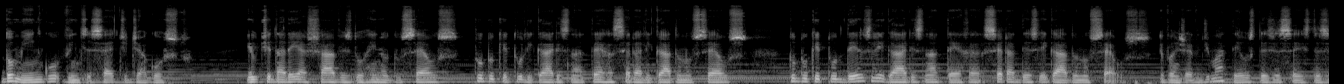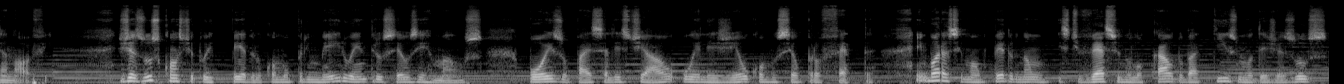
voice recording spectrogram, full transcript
Domingo, 27 de agosto. Eu te darei as chaves do reino dos céus. Tudo que tu ligares na terra será ligado nos céus. Tudo que tu desligares na terra será desligado nos céus. Evangelho de Mateus 16, 19. Jesus constitui Pedro como o primeiro entre os seus irmãos, pois o Pai Celestial o elegeu como seu profeta. Embora Simão Pedro não estivesse no local do batismo de Jesus,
